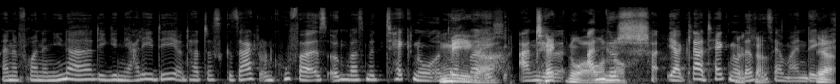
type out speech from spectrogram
meine Freundin Nina die geniale Idee und hat das gesagt und Kufa ist irgendwas mit Techno. Und Mega. dann war ich ange, Techno auch angesche- Ja klar, Techno, Ja, das klar. ist ja mein Ding. Ja.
